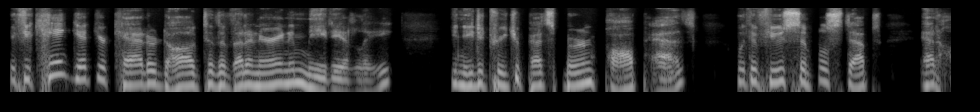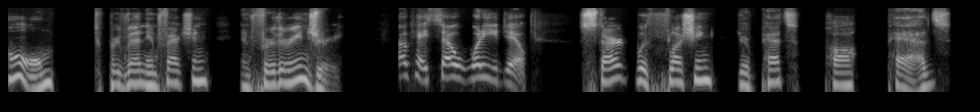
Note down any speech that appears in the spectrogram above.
if you can't get your cat or dog to the veterinarian immediately, you need to treat your pet's burned paw pads with a few simple steps at home to prevent infection and further injury. Okay, so what do you do? Start with flushing your pet's paw pads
